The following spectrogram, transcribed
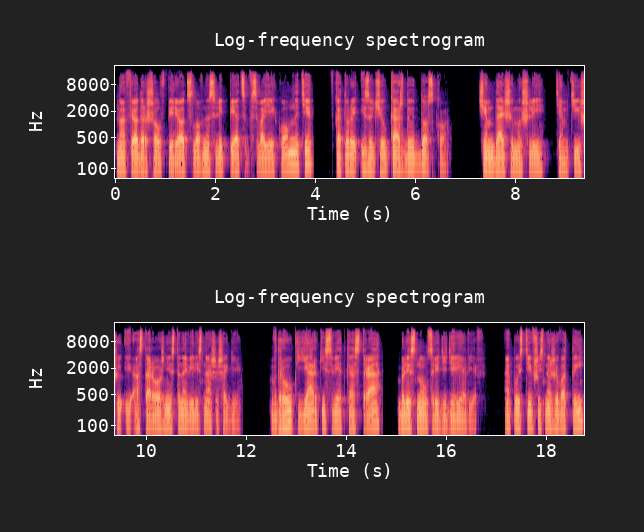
но Федор шел вперед, словно слепец в своей комнате, в которой изучил каждую доску. Чем дальше мы шли, тем тише и осторожнее становились наши шаги. Вдруг яркий свет костра блеснул среди деревьев. Опустившись на животы,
